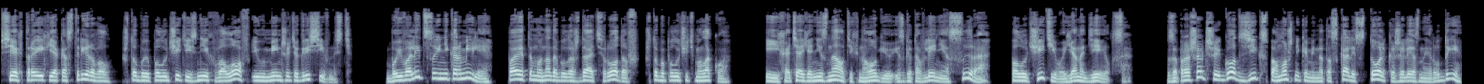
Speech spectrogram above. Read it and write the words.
Всех троих я кастрировал, чтобы получить из них валов и уменьшить агрессивность. Буйволицы не кормили, поэтому надо было ждать родов, чтобы получить молоко. И хотя я не знал технологию изготовления сыра, получить его я надеялся. За прошедший год Зиг с помощниками натаскали столько железной руды,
